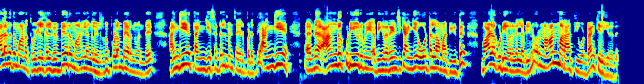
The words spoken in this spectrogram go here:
பலவிதமான தொழில்கள் வெவ்வேறு மாநிலங்களிலிருந்து புலம்பெயர்ந்து வந்து அங்கேயே தங்கி செட்டில்மெண்ட்ஸ் ஏற்படுத்தி அங்கேயே அங்கே குடியுரிமை அப்படிங்கிற ரேஞ்சுக்கு அங்கேயே ஓட்டெல்லாம் மாற்றிக்கிட்டு வாழக்கூடியவர்கள் அப்படின்னு ஒரு நான் மராத்தி ஓட் பேங்க் இருக்கிறது.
